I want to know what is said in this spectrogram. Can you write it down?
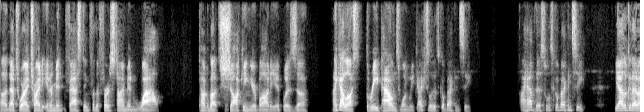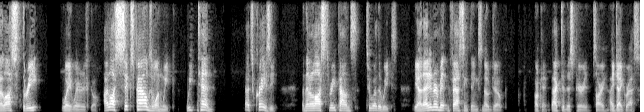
Uh, that's where I tried intermittent fasting for the first time, and wow, talk about shocking your body. It was. Uh, I think I lost three pounds one week. Actually, let's go back and see. I have this. Let's go back and see. Yeah, look at that. I lost three. Wait, where did it go? I lost six pounds one week, week 10. That's crazy. And then I lost three pounds two other weeks. Yeah, that intermittent fasting thing's no joke. Okay, back to this period. Sorry, I digress.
